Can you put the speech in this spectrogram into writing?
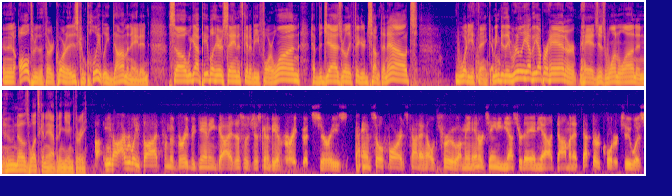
and then all through the third quarter, they just completely dominated. So we got people here saying it's going to be 4 1. Have the Jazz really figured something out? What do you think? I mean, do they really have the upper hand, or hey, it's just one-one, and who knows what's going to happen in Game Three? Uh, you know, I really thought from the very beginning, guys, this was just going to be a very good series, and so far it's kind of held true. I mean, entertaining yesterday, and yeah, dominant. That third quarter too was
